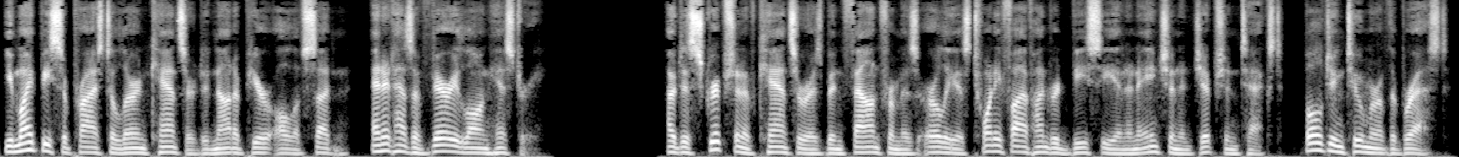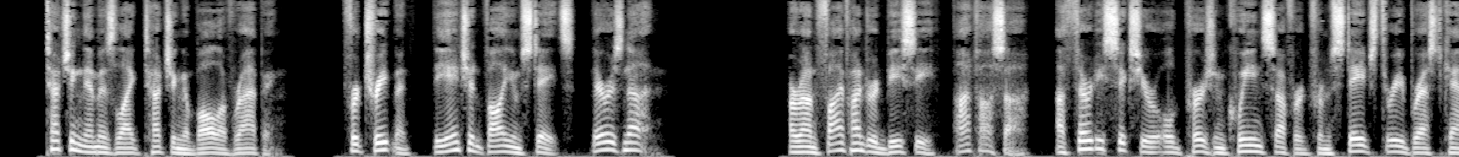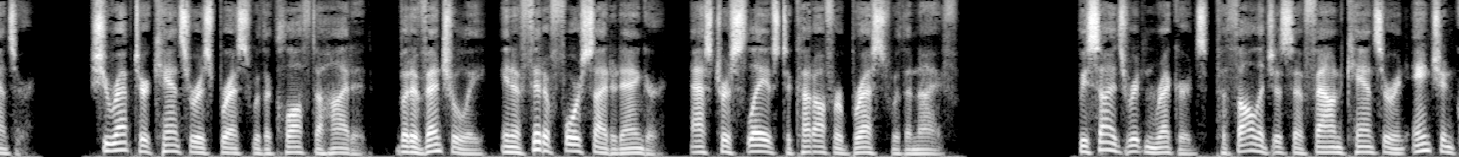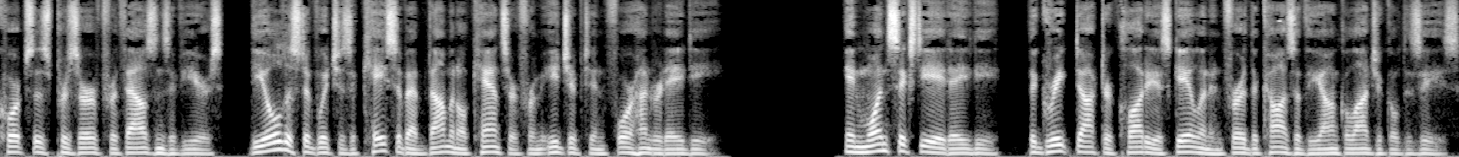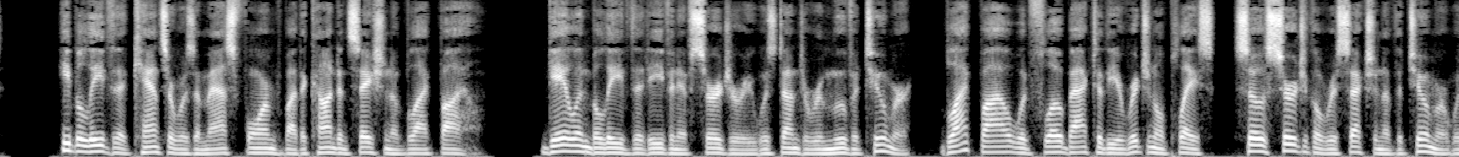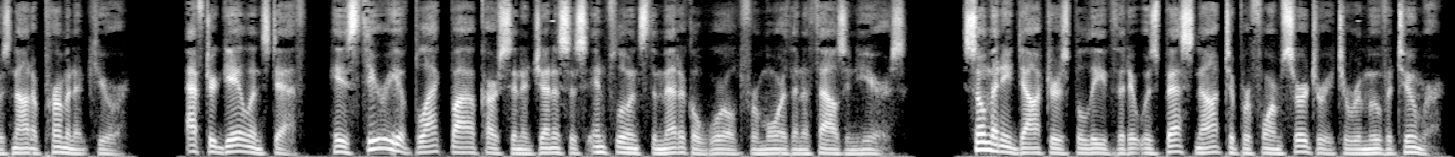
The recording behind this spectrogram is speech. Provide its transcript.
You might be surprised to learn cancer did not appear all of a sudden, and it has a very long history. A description of cancer has been found from as early as 2500 BC in an ancient Egyptian text, bulging tumor of the breast. Touching them is like touching a ball of wrapping. For treatment, the ancient volume states, there is none. Around 500 BC, Atossa, a 36 year old Persian queen, suffered from stage 3 breast cancer. She wrapped her cancerous breast with a cloth to hide it, but eventually, in a fit of foresighted anger, asked her slaves to cut off her breasts with a knife. Besides written records, pathologists have found cancer in ancient corpses preserved for thousands of years, the oldest of which is a case of abdominal cancer from Egypt in 400 AD. In 168 AD, the Greek doctor Claudius Galen inferred the cause of the oncological disease. He believed that cancer was a mass formed by the condensation of black bile. Galen believed that even if surgery was done to remove a tumor, black bile would flow back to the original place, so surgical resection of the tumor was not a permanent cure. After Galen's death, his theory of black bile carcinogenesis influenced the medical world for more than a thousand years. So many doctors believed that it was best not to perform surgery to remove a tumor.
